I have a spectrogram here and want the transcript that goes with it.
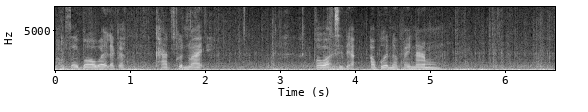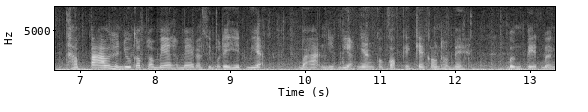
เอาใส่บอไว้แล้วก็คัดเพิ่อนไว้เพราะว่าสิเดี๋ยวเอาเพิ่อนน่ะไปนำถ้าป้าเพิ่นอยู่กับพ่อแม่พ่อแม่ก็สิบ่ได้เฮ็ดเวียกบ้านเฮ็ดเวียกยังก็กอกแก่ๆของพ่อแม่ เบิ่งเป็ดเบิ่ง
